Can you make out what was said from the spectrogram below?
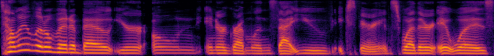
tell me a little bit about your own inner gremlins that you've experienced, whether it was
